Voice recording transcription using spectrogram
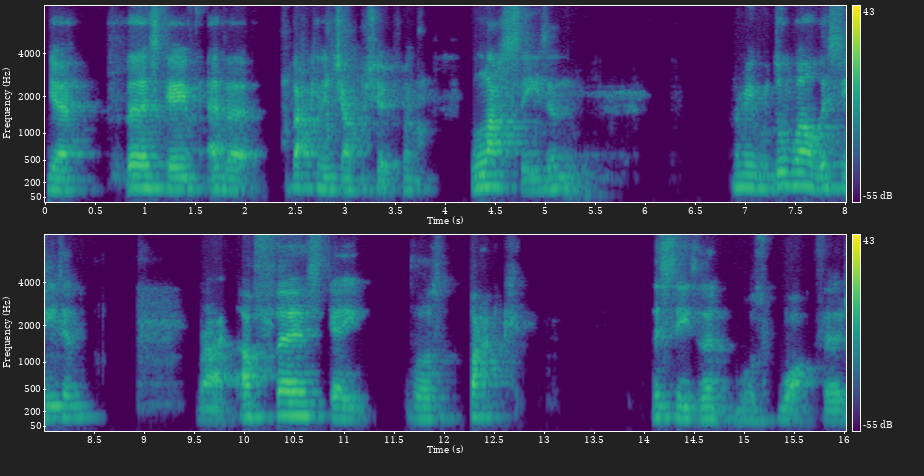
Yeah, first game ever back in the championship from last season. I mean, we've done well this season. Right, our first game was back this season was Watford.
